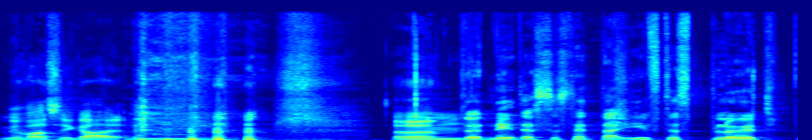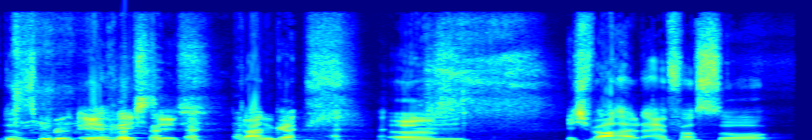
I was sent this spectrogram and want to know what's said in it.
mir war es egal. ähm, Da- Nee, das ist nicht naiv, das ist blöd. das ist blöd. Ja, richtig, danke. ähm, ich war halt einfach so,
